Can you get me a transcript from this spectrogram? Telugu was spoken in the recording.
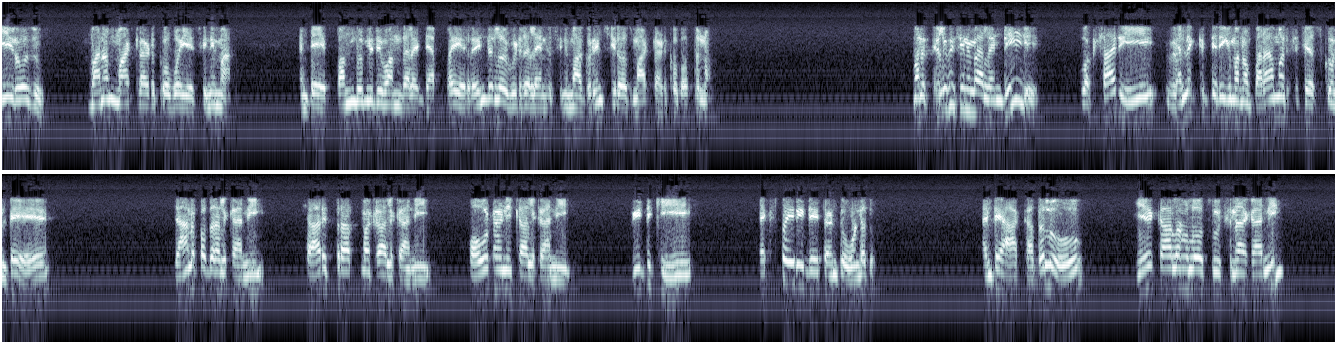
ఈ రోజు మనం మాట్లాడుకోబోయే సినిమా అంటే పంతొమ్మిది వందల డెబ్బై రెండులో విడుదలైన సినిమా గురించి ఈ రోజు మాట్లాడుకోబోతున్నాం. మన తెలుగు సినిమాలండి ఒకసారి వెనక్కి తిరిగి మనం పరామర్శ చేసుకుంటే జానపదాలు కానీ చారిత్రాత్మకాలు కానీ పౌరాణికాలు కానీ వీటికి ఎక్స్పైరీ డేట్ అంటూ ఉండదు. అంటే ఆ కథలు ఏ కాలంలో చూసినా కానీ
